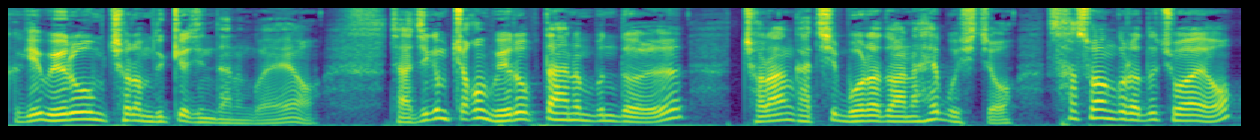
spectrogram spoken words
그게 외로움처럼 느껴진다는 거예요. 자, 지금 조금 외롭다 하는 분들, 저랑 같이 뭐라도 하나 해보시죠. 사소한 거라도 좋아요.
